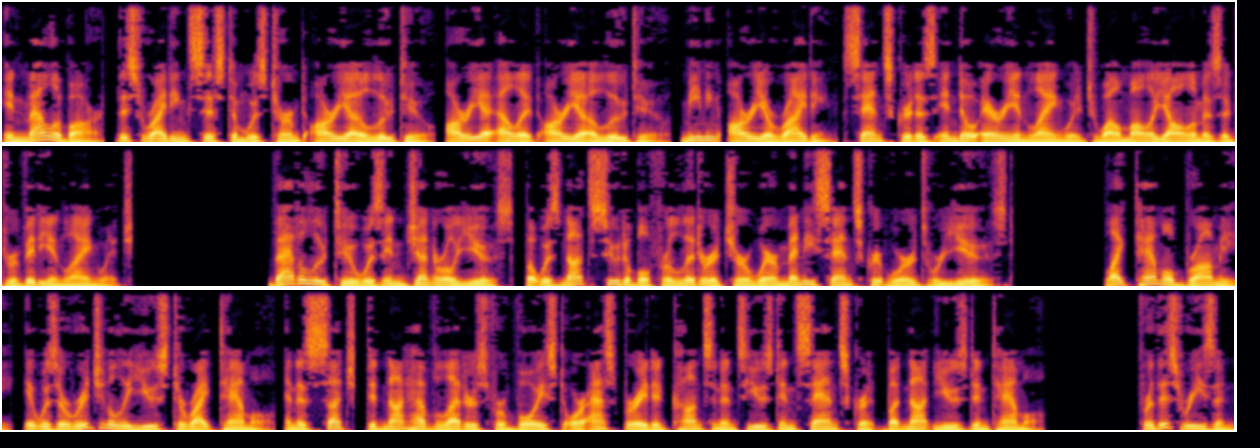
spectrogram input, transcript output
In Malabar, this writing system was termed Arya Alutu, Arya Elit Arya Alutu, meaning Arya writing Sanskrit is Indo-Aryan language while Malayalam is a Dravidian language. Vadalutu was in general use, but was not suitable for literature where many Sanskrit words were used. Like Tamil Brahmi, it was originally used to write Tamil, and as such, did not have letters for voiced or aspirated consonants used in Sanskrit but not used in Tamil. For this reason,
